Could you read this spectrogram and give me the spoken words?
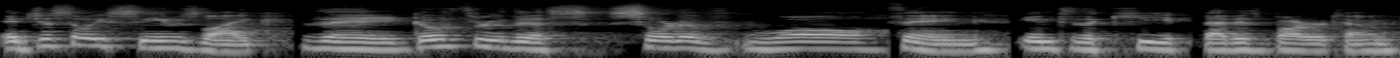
It just always seems like they go through this sort of wall thing into the keep that is Bartertown,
